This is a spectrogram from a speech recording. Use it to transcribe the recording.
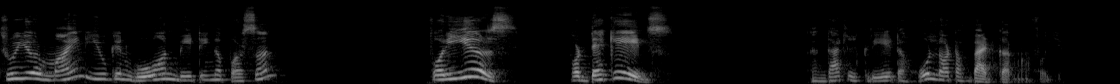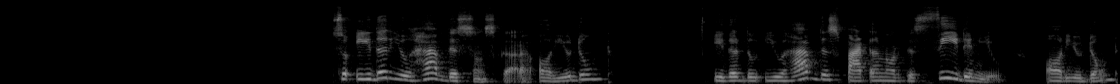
through your mind, you can go on beating a person for years, for decades. And that will create a whole lot of bad karma for you. So either you have this sanskara or you don't. Either you have this pattern or this seed in you or you don't,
